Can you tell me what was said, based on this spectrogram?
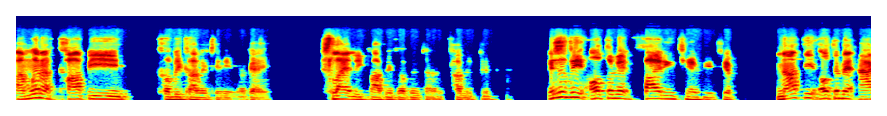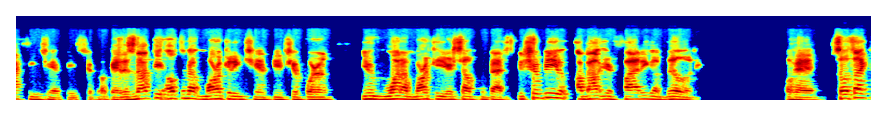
I'm gonna copy Colby Covington here. Okay, slightly copy Colby Covington. This is the ultimate fighting championship not the ultimate acting championship. Okay, this is not the ultimate marketing championship where you want to market yourself the best. It should be about your fighting ability. Okay, so it's like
